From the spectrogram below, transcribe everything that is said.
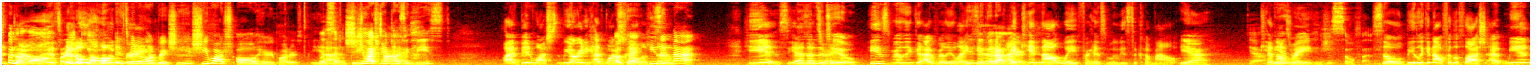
It's been a Yeah, long it's break, been a y'all. long- it's been a long break. She she watched all Harry Potter's. Yeah. Listen, Did you had watch Fantastic. Beasts? I've been watched. We already had watched Okay, all of he's them. in that. He is. Yeah, he's that's in the right. two. He's really good. I really like He's a him. good actor. I cannot wait for his movies to come out. Yeah, Yeah. Cannot he has wait. range. He's just so fun. So be looking out for the Flash. At me and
